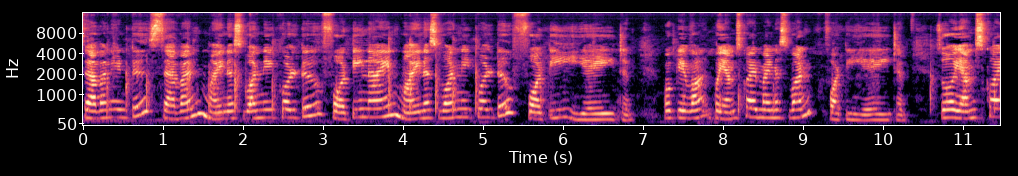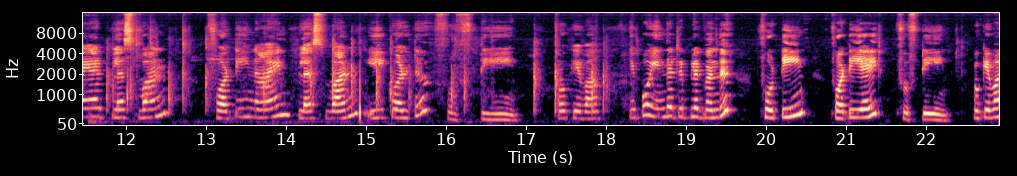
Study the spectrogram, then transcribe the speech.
Seven into seven minus one equal to forty nine minus one equal to forty eight ஓகேவா இப்போ m square minus one forty eight so m square plus one forty nine plus one equal to fifty ஓகேவா இப்போ இந்த ட்ரிப்லெட் வந்து ஃபோர்டீன் ஃபார்ட்டி எயிட் ஃபிஃப்டி ஓகேவா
